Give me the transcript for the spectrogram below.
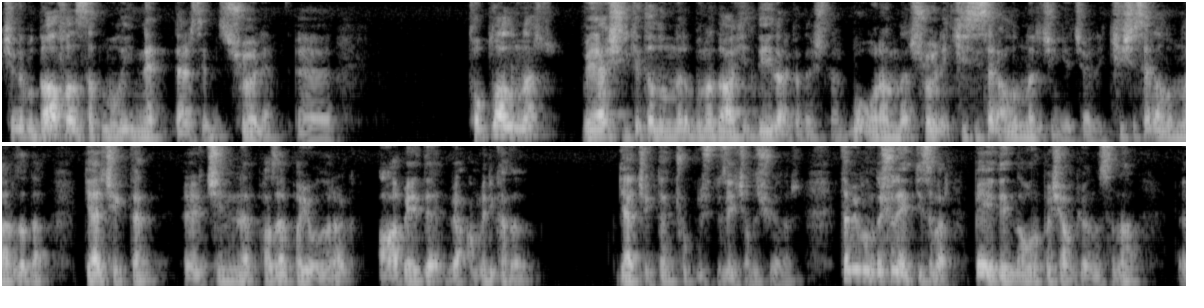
Şimdi bu daha fazla satma olayı ne derseniz şöyle. E, Toplu alımlar veya şirket alımları buna dahil değil arkadaşlar. Bu oranlar şöyle kişisel alımlar için geçerli. Kişisel alımlarda da gerçekten e, Çinliler pazar payı olarak ABD ve Amerika'da gerçekten çok üst düzey çalışıyorlar. Tabii bunda şuna etkisi var. BYD'nin Avrupa Şampiyonası'na e,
